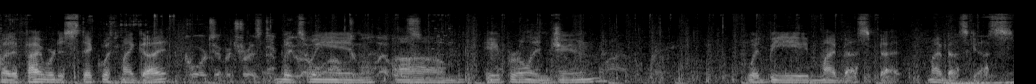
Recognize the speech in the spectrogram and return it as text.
But if I were to stick with my gut, Core temperature is between um, April and June would be my best bet, my best guess.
